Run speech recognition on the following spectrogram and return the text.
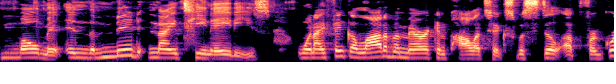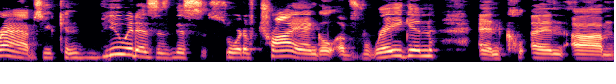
moment in the mid 1980s when I think a lot of American politics was still up for grabs. You can view it as this sort of triangle of Reagan and and um,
